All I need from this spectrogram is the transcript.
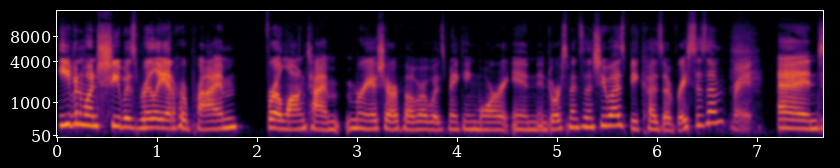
even when she was really at her prime, for a long time, Maria Sharapova was making more in endorsements than she was because of racism. Right. And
